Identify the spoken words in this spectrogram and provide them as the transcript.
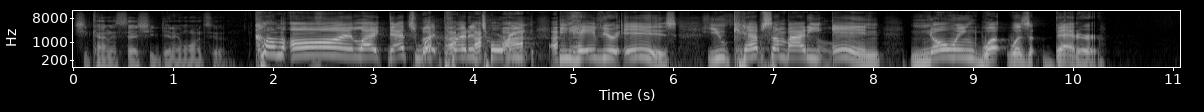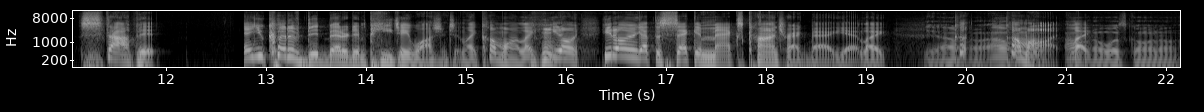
She kind of said she didn't want to. Come on, like that's what predatory behavior is. You kept somebody in knowing what was better. Stop it. And you could have did better than PJ Washington. Like, come on, like he don't he don't even got the second max contract bag yet. Like, Yeah, I don't know. I don't, come on, I don't like- know what's going on.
